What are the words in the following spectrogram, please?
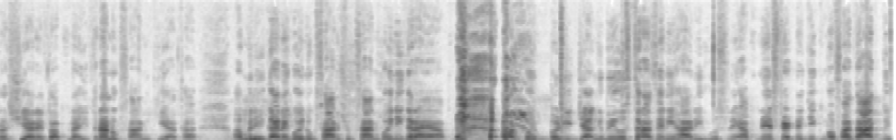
رشیا نے تو اپنا اتنا نقصان کیا تھا۔ امریکہ نے کوئی نقصان شکسان کوئی نہیں کرایا آپ نے۔ اور کوئی بڑی جنگ بھی اس طرح سے نہیں ہاری۔ اس نے اپنے اسٹریٹجک مفادات بھی،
